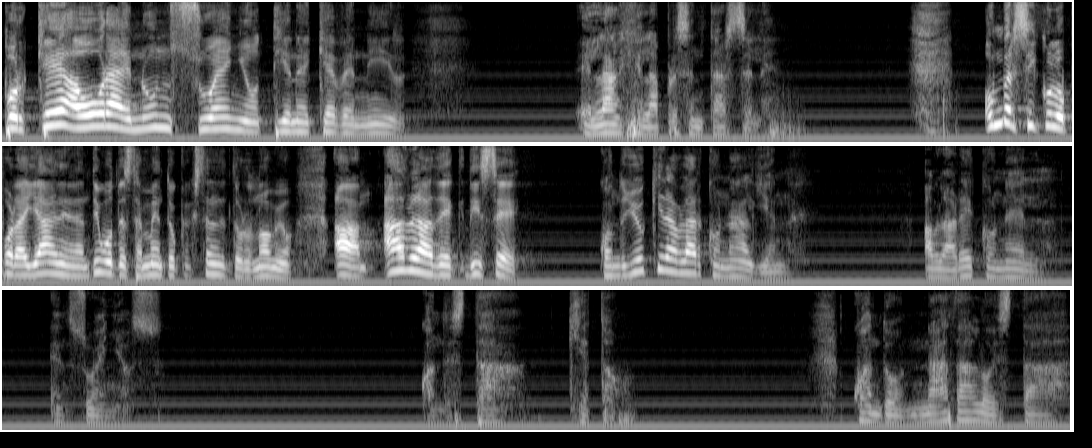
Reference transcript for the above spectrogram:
¿Por qué ahora en un sueño tiene que venir el ángel a presentársele? Un versículo por allá en el Antiguo Testamento, creo que está en Deuteronomio, ah, habla de, dice, cuando yo quiera hablar con alguien, hablaré con él en sueños, cuando está quieto, cuando nada lo está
